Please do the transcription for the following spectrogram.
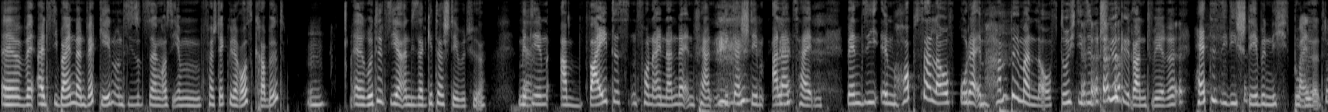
Äh, als die beiden dann weggehen und sie sozusagen aus ihrem Versteck wieder rauskrabbelt, mhm. Äh, rüttelt sie ja an dieser Gitterstäbetür mit ja. den am weitesten voneinander entfernten Gitterstäben aller Zeiten. Wenn sie im Hopserlauf oder im Hampelmannlauf durch diese Tür gerannt wäre, hätte sie die Stäbe nicht berührt.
